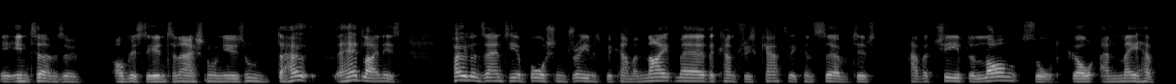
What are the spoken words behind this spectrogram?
in terms of obviously international news. The, ho- the headline is Poland's anti abortion dreams become a nightmare. The country's Catholic conservatives have achieved a long sought goal and may have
